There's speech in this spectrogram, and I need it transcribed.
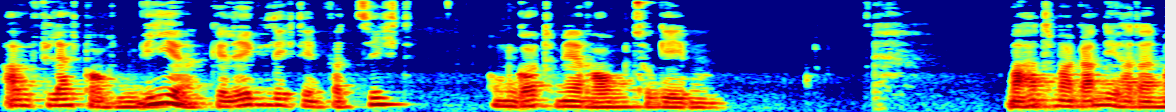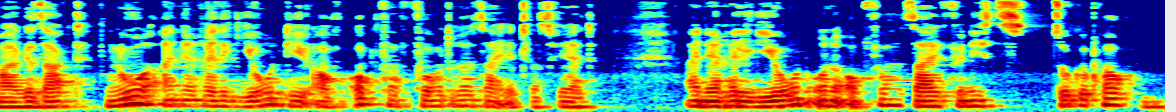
Aber vielleicht brauchen wir gelegentlich den Verzicht, um Gott mehr Raum zu geben. Mahatma Gandhi hat einmal gesagt, nur eine Religion, die auch Opfer fordere, sei etwas wert. Eine Religion ohne Opfer sei für nichts zu gebrauchen.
